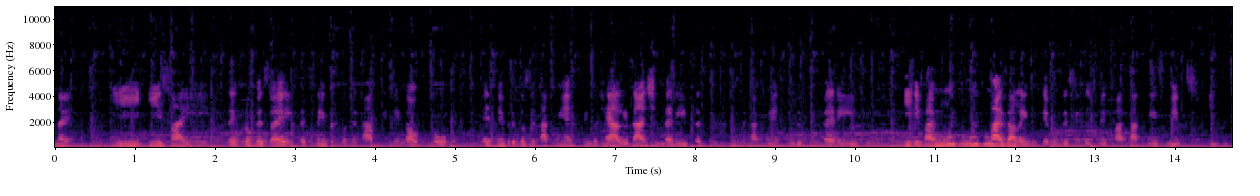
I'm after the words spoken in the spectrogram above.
né? E, isso aí, ser professor é isso, é sempre você estar tá aprendendo algo novo, é sempre você estar tá conhecendo realidades diferentes, é sempre você estar tá conhecendo diferentes, e, e vai muito, muito mais além do que você simplesmente passar conhecimentos físicos.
